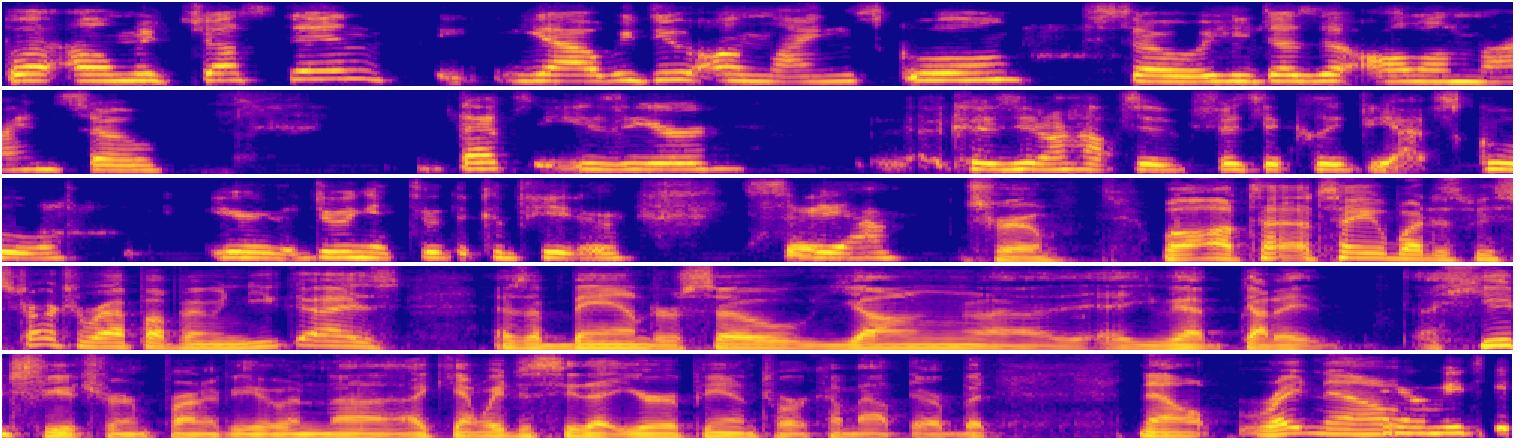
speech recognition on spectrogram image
But um, with Justin, yeah, we do online school, so he does it all online. So that's easier because you don't have to physically be at school. You're doing it through the computer. So yeah. True. Well, I'll, t- I'll tell you what. As we start to wrap up, I mean, you guys as a band are so young. Uh, you have got a, a huge future in front of you, and uh, I can't wait to see that European tour come out there. But now, right now, Yeah,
